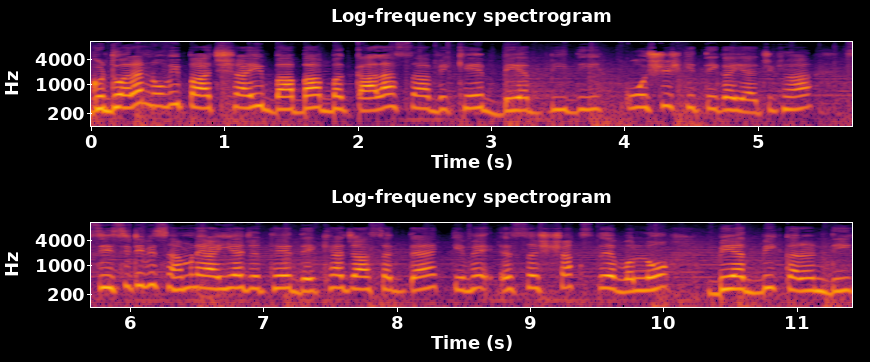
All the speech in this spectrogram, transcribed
ਗੁਰਦੁਆਰਾ ਨੌਵੀਂ ਪਾਤਸ਼ਾਹੀ ਬਾਬਾ ਬਕਾਲਾ ਸਾਹਿਬ ਵਿਖੇ ਬੇਅਦਬੀ ਦੀ ਕੋਸ਼ਿਸ਼ ਕੀਤੀ ਗਈ ਹੈ। ਜੀ ਹਾਂ, ਸੀਸੀਟੀਵੀ ਸਾਹਮਣੇ ਆਈ ਹੈ, ਜਿੱਥੇ ਦੇਖਿਆ ਜਾ ਸਕਦਾ ਹੈ ਕਿਵੇਂ ਇਸ ਸ਼ਖਸ ਦੇ ਵੱਲੋਂ ਬੇਅਦਬੀ ਕਰਨ ਦੀ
